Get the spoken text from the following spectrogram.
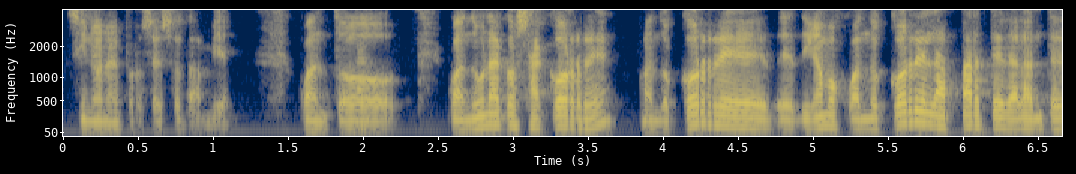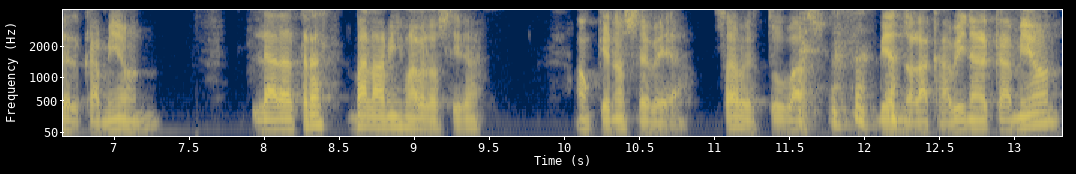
sino en el proceso también. Cuando, cuando una cosa corre, cuando corre, digamos, cuando corre la parte delante del camión, la de atrás va a la misma velocidad, aunque no se vea, ¿sabes? Tú vas viendo la cabina del camión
